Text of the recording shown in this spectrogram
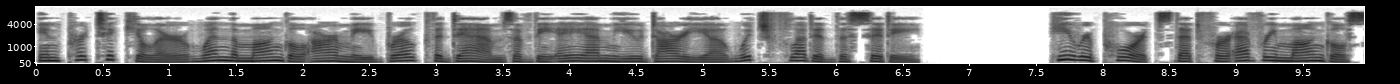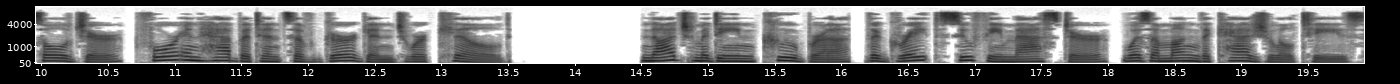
in particular when the Mongol army broke the dams of the Amu Darya which flooded the city. He reports that for every Mongol soldier, four inhabitants of Gurganj were killed. Najmuddin Kubra, the great Sufi master, was among the casualties.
